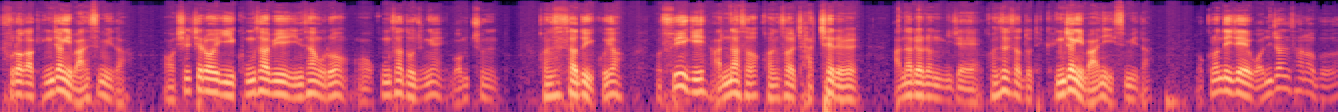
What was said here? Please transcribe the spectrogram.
불화가 굉장히 많습니다. 어, 실제로 이 공사비 인상으로 어, 공사 도중에 멈춘 건설사도 있고요. 뭐 수익이 안 나서 건설 자체를 안 하려는 이제 건설사도 굉장히 많이 있습니다. 뭐 그런데 이제 원전 산업은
